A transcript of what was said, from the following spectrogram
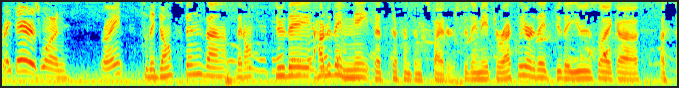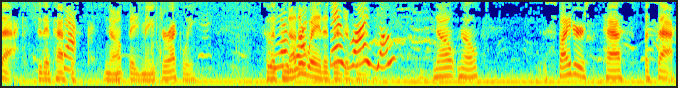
Right there's one. Right? So they don't spin venom. They don't. Do they? How do they mate? That's different than spiders. Do they mate directly, or do they do they use like a a sack? Do they pass a? s- sack. No, they mate directly. So that's another way that they they're have different. live young. No, no. Spiders pass a sack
